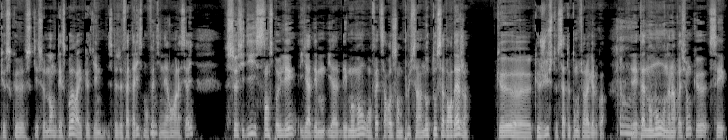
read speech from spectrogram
que ce que ce qui est ce manque d'espoir et qu'il y a une espèce de fatalisme en fait Mm. inhérent à la série. Ceci dit, sans spoiler, il y a des y a des moments où en fait ça ressemble plus à un auto-sabordage que euh, que juste ça te tombe sur la gueule quoi. Il y a des tas de moments où on a l'impression que c'est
